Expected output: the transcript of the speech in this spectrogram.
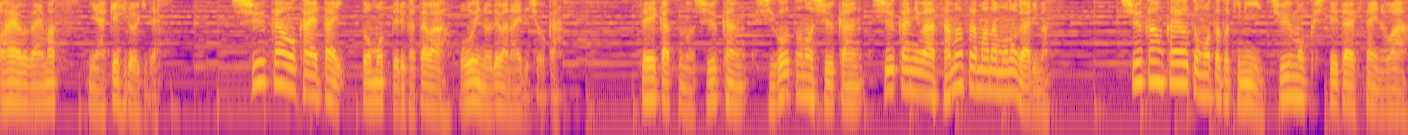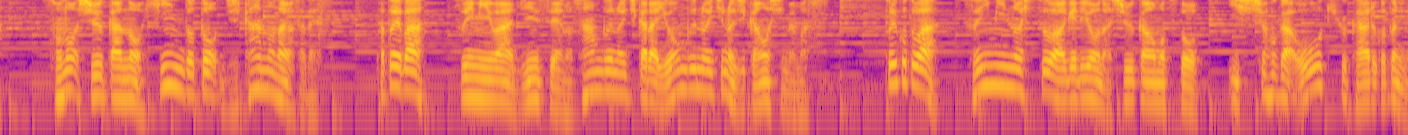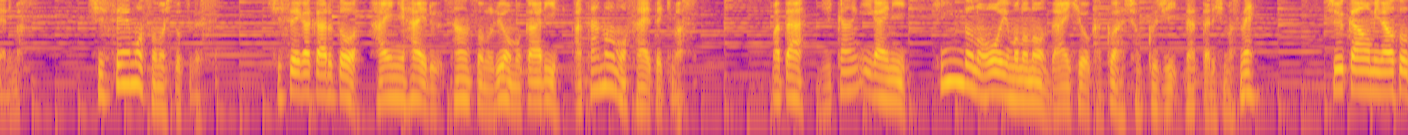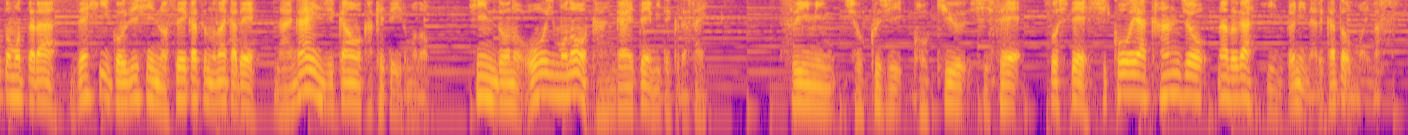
おはようございます。三宅博之です。習慣を変えたいと思っている方は多いのではないでしょうか。生活の習慣、仕事の習慣、習慣には様々なものがあります。習慣を変えようと思った時に注目していただきたいのは、その習慣の頻度と時間の長さです。例えば、睡眠は人生の3分の1から4分の1の時間を占めます。ということは、睡眠の質を上げるような習慣を持つと、一生が大きく変わることになります。姿勢もその一つです。姿勢が変わると肺に入る酸素の量も変わり、頭も冴えてきます。また、時間以外に頻度の多いものの代表格は食事だったりしますね。習慣を見直そうと思ったら、ぜひご自身の生活の中で長い時間をかけているもの、頻度の多いものを考えてみてください。睡眠、食事、呼吸、姿勢、そして思考や感情などがヒントになるかと思います。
